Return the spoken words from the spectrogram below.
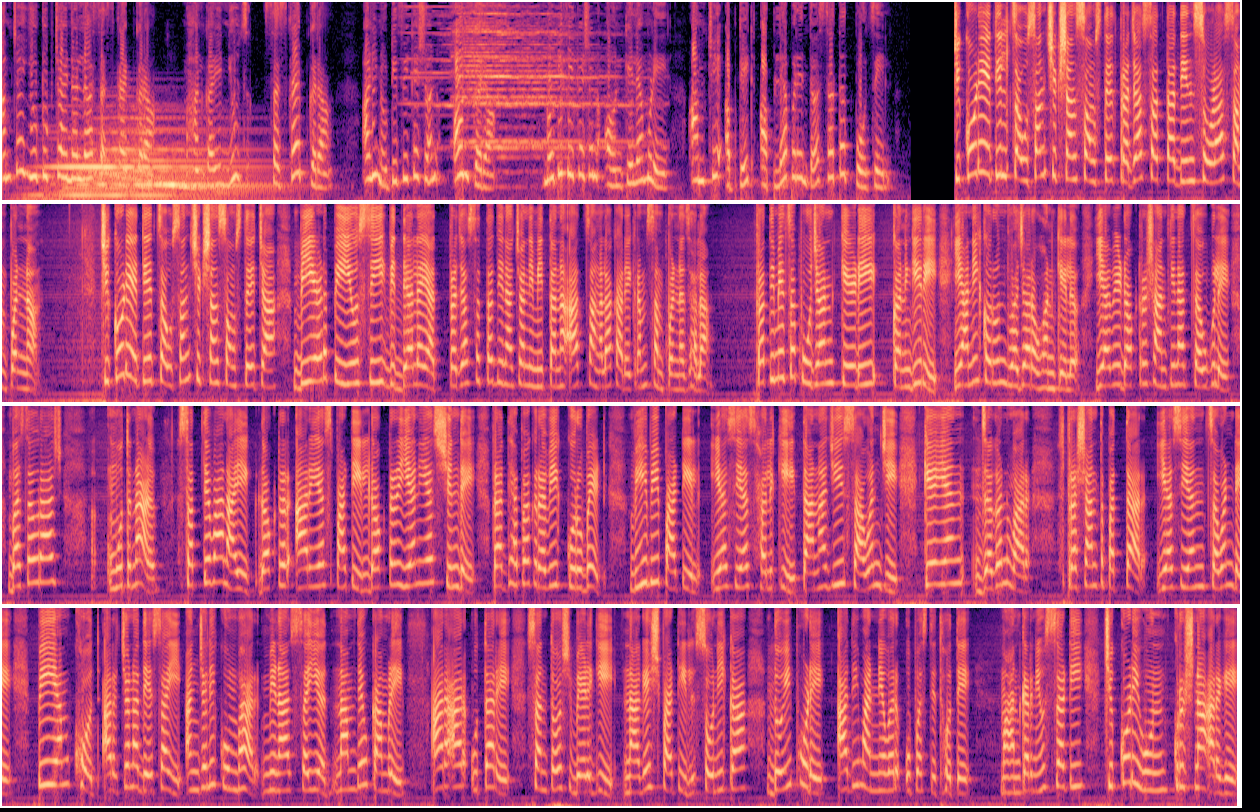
आमच्या यूट्यूब चॅनलला सबस्क्राईब करा. महानकारी न्यूज सबस्क्राईब करा आणि नोटिफिकेशन ऑन करा. नोटिफिकेशन ऑन केल्यामुळे आमचे अपडेट आपल्यापर्यंत सतत पोहोचेल. चिकोडे येथील चौसन शिक्षण संस्थेत प्रजासत्ता दिन सोहळा संपन्न. चिकोडे येथे चौसन शिक्षण संस्थेच्या B Ed P U C विद्यालयात प्रजासत्ता दिनाच्या निमित्तानं आज चांगला कार्यक्रम संपन्न झाला. प्रतिमेचं पूजन केडी कनगिरी यांनी करून ध्वजारोहण केलं. यावेळी doctor Shantinath Chougule Basavaraj Mutnal Satyava Naik doctor R S Patil doctor N S Shinde प्राध्यापक Ravi Kurubet V B Patil S S Halki Tanaji Sawanji K N Jaganwar Prashant Pattar S N Chavande P M Khot Archana Desai Anjali Kumbhar Minaj Sayyad Namdev Kamble R R Utare Santosh Belgi Nagesh Patil Sonika डोईफो Doiphode आदी मान्यवर उपस्थित होते. महानकर न्यूजसाठी चिक्कोडीहून कृष्णा आरगे.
